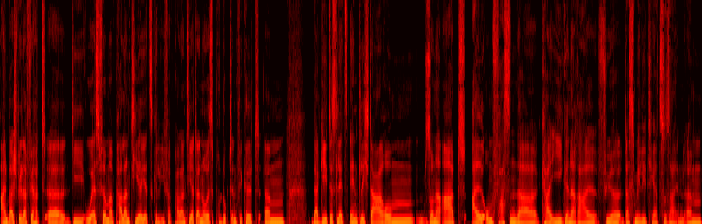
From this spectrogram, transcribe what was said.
Ein Beispiel dafür hat äh, die US-Firma Palantir jetzt geliefert. Palantir hat ein neues Produkt entwickelt, ähm, da geht es letztendlich darum, so eine Art allumfassender KI-General für das Militär zu sein. Ähm,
